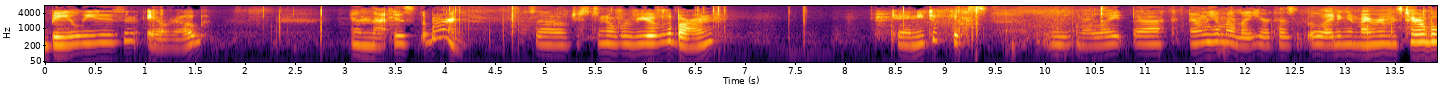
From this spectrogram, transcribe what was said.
Bailey is an Arab. And that is the barn. So just an overview of the barn. Okay, I need to fix, move my light back. I only have my light here because the lighting in my room is terrible.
